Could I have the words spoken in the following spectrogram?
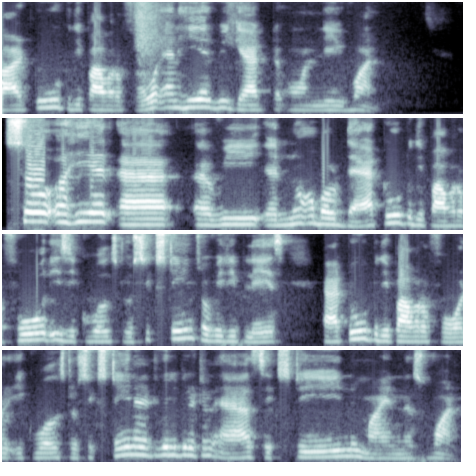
are 2 to the power of 4 and here we get only 1 so uh, here uh, uh, we uh, know about that 2 to the power of 4 is equals to 16 so we replace uh, 2 to the power of 4 equals to 16 and it will be written as 16 minus 1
